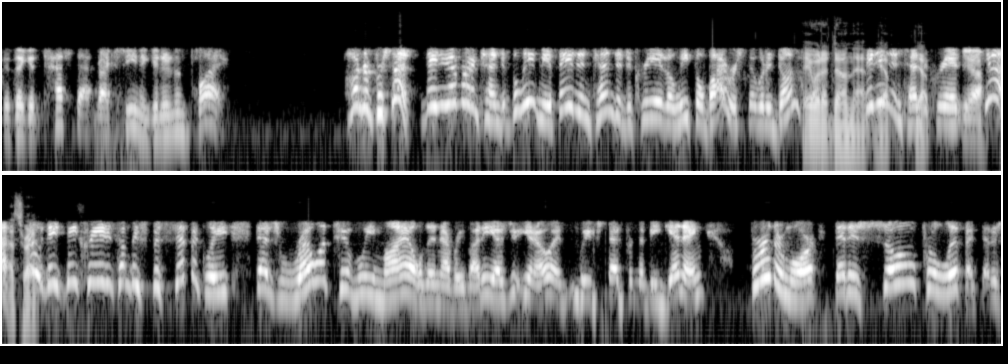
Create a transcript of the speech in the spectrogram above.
that they could test that vaccine and get it in play? Hundred percent. They never intended. Believe me, if they had intended to create a lethal virus, they would have done. They so. would have done that. They didn't Yep, intend yep. to create. Yeah, yeah that's right. No, they they created something specifically that's relatively mild in everybody, as you you know, as we've said from the beginning. Furthermore, that is so prolific, that is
